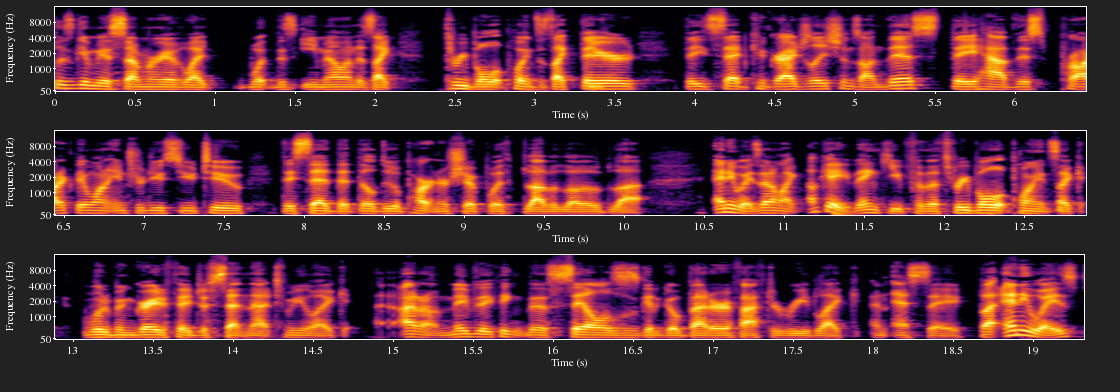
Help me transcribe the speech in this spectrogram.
please give me a summary of like what this email, and it's like three bullet points. It's like they're they said congratulations on this. They have this product they want to introduce you to. They said that they'll do a partnership with blah blah blah blah blah anyways, and I'm like, okay, thank you for the three bullet points. Like, would have been great if they just sent that to me. Like, I don't know, maybe they think the sales is going to go better if I have to read like an essay. But anyways,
